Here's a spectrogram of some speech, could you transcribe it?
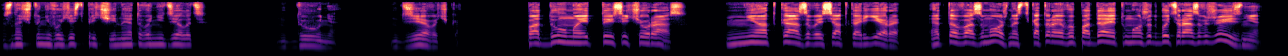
Значит, у него есть причины этого не делать? Дуня, девочка, Подумай тысячу раз. Не отказывайся от карьеры. Это возможность, которая выпадает, может быть, раз в жизни.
